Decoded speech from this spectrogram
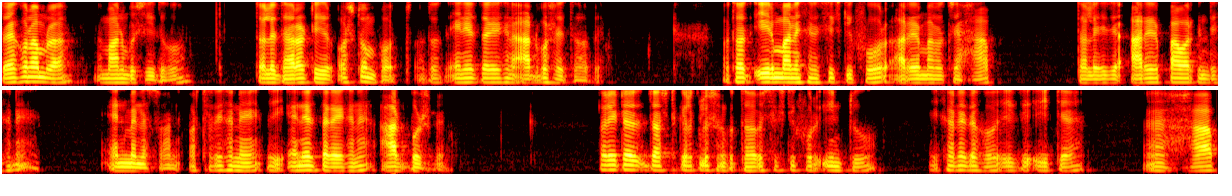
তো এখন আমরা মান বসিয়ে দেব। তাহলে ধারাটির অষ্টম পদ, অর্থাৎ এন এর জায়গায় এখানে আট বসাইতে হবে। অর্থাৎ এর মান এখানে সিক্সটি ফোর আর এর মান হচ্ছে হাফ তাহলে এই যে আর এর পাওয়ার কিন্তু এখানে এন মাইনাস ওয়ান অর্থাৎ এখানে এই এন এর জায়গায় এখানে আট বসবে। তাহলে এটা জাস্ট ক্যালকুলেশন করতে হবে সিক্সটি ফোর ইন্টু এখানে দেখো এই যে এইটা half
